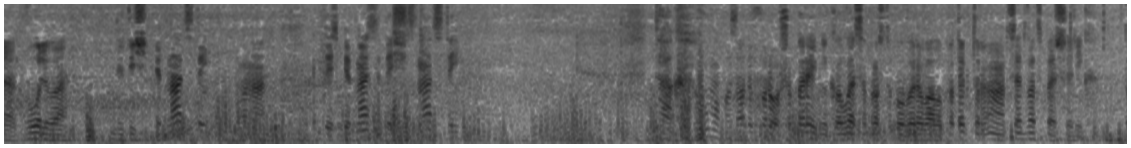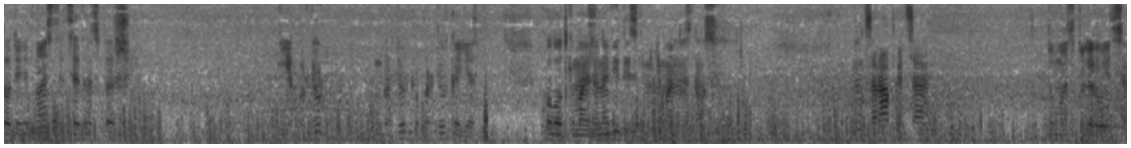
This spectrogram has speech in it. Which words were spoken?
Так, Volvo 2015, вона десь 15, десь 16. Так, гума позаду хороша. Передні колеса просто повиривало протектор. А, це 21 рік. То 19, це 21. Є бордюр. Бордюрка, бордюрка є. Колодки майже нові, диски мінімальний знос. Ну, царапка ця, думаю, сполірується.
